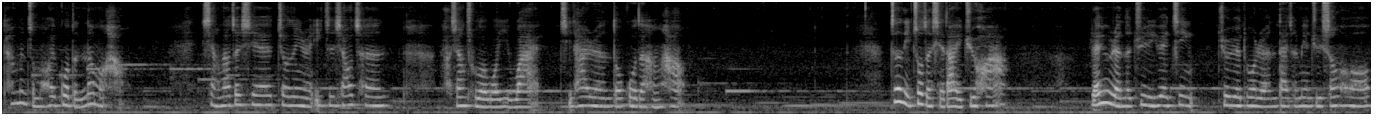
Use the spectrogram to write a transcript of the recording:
他们怎么会过得那么好？想到这些，就令人意志消沉，好像除了我以外，其他人都过得很好。这里作者写到一句话：人与人的距离越近，就越多人戴着面具生活。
